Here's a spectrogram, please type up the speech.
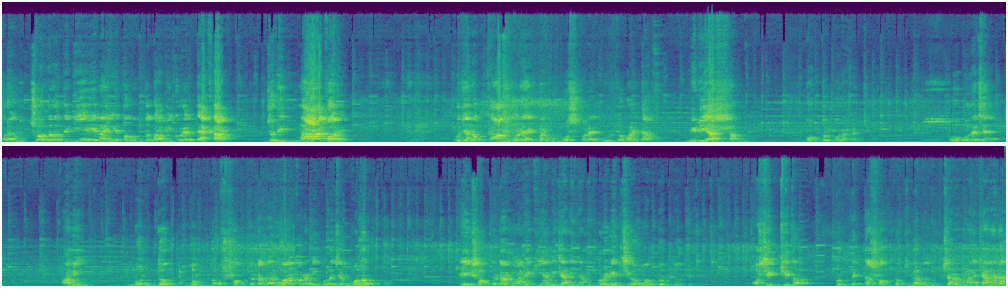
করে উচ্চ আদালতে গিয়ে এনআইএ তদন্ত দাবি করে দেখা যদি না করে, ও যেন কান ধরে একবার উদ্বোস করে উল্টো পাল্টা মিডিয়ার সামনে বক্তব্য রাখার জন্য। ও বলেছে, আমি মদ্যপ মদ্যপ শব্দটা ব্যবহার করেনি, বলেছে মদপ্য এই শব্দটার মানে কি আমি জানি না, আমি ধরে নিচ্ছি ও মদ্যপ বলতে চেয়েছে। অশিক্ষিত প্রত্যেকটা শব্দ কীভাবে উচ্চারণ হয় জানে না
